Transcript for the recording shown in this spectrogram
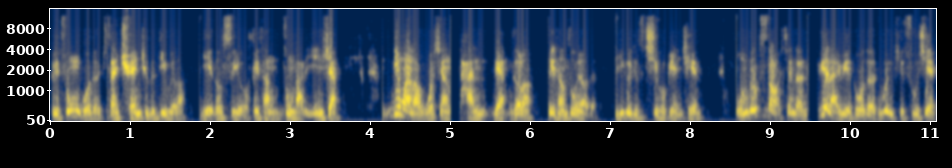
对中国的在全球的地位呢，也都是有非常重大的影响。另外呢，我想谈两个了，非常重要的，一个就是气候变迁。我们都知道，现在越来越多的问题出现，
